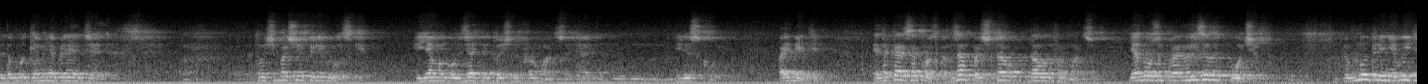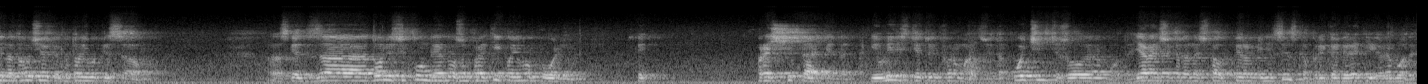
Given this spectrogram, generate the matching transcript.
Это будет для меня, понимаете, это очень большие перегрузки. И я могу взять неточную информацию. Я не рискую. Поймите, это кажется просто. Экзамен прочитал, дал информацию. Я должен проанализировать почерк внутренне выйти на того человека, который его писал. Сказать, за долю секунды я должен пройти по его полю, сказать, просчитать это и вывести эту информацию. Это очень тяжелая работа. Я раньше, когда начинал в первом медицинском при кооперативе работать,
